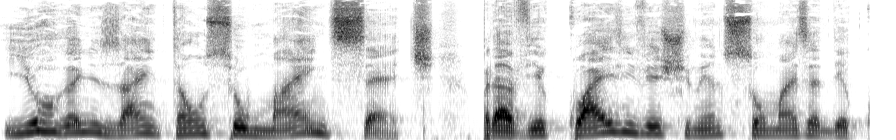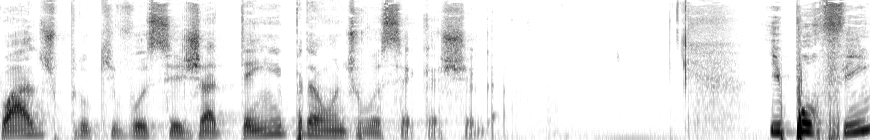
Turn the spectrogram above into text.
e organizar então o seu mindset para ver quais investimentos são mais adequados para o que você já tem e para onde você quer chegar. E por fim,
